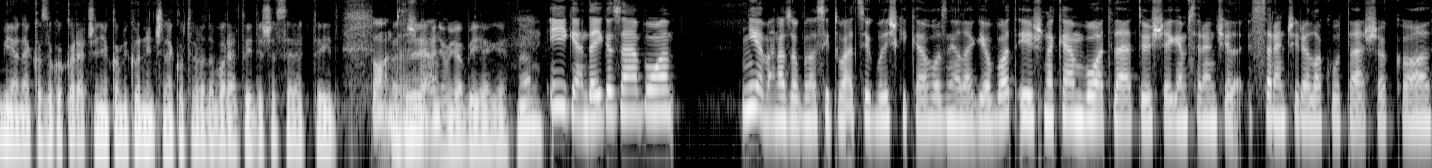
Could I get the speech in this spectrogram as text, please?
milyenek azok a karácsonyok, amikor nincsenek ott veled a barátaid és a szeretteid. Pontosan. Az elnyomja a bélyeget, nem? Igen, de igazából nyilván azokban a szituációkból is ki kell hozni a legjobbat, és nekem volt lehetőségem szerencsére, szerencsére lakótársakkal,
